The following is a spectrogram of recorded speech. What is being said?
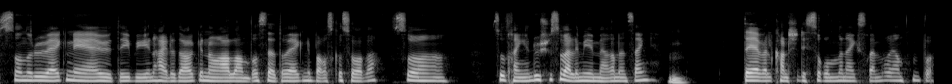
så når du egentlig er ute i byen hele dagen og alle andre steder egentlig bare skal sove, så, så trenger du ikke så veldig mye mer enn en seng. Mm. Det er vel kanskje disse rommene ekstremvarianten på.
